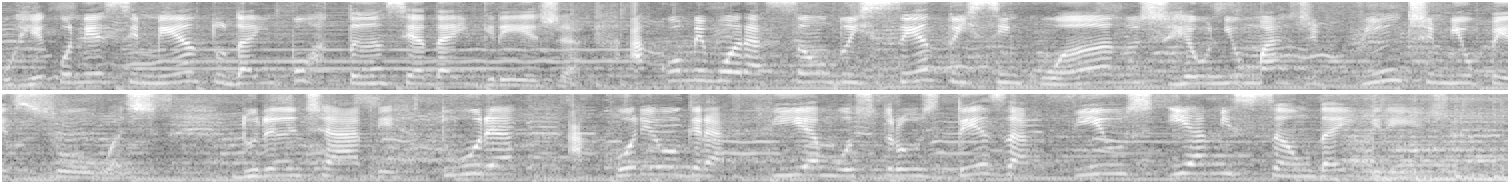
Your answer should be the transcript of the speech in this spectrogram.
o reconhecimento da importância da igreja. A comemoração dos 105 anos reuniu mais de 20 mil pessoas. Durante a abertura, a coreografia mostrou os desafios e a missão da igreja.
